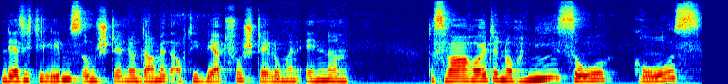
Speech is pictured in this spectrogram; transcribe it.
in der sich die Lebensumstände und damit auch die Wertvorstellungen ändern. Das war heute noch nie so groß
